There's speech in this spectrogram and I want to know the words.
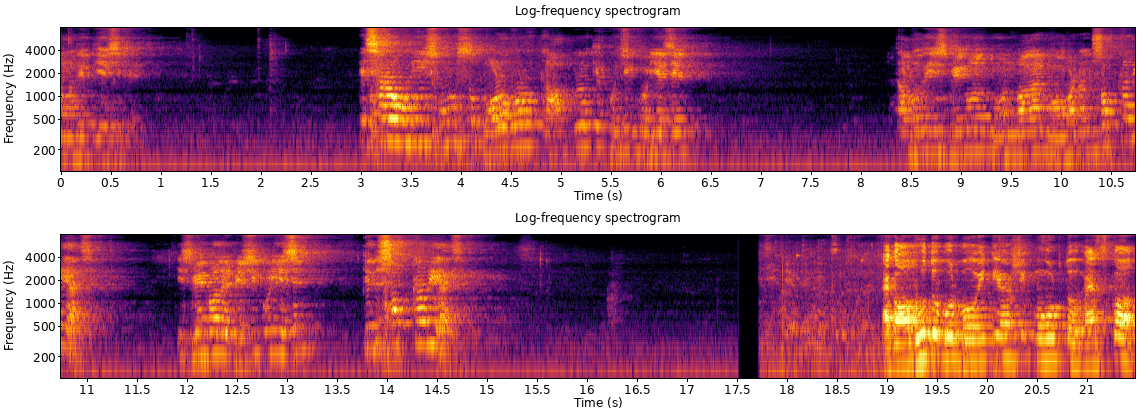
আমাদের দিয়েছিলেন। এছাড়াও উনি সমস্ত বড় বড় ক্লাবগুলোকে কোচিং করিয়েছেন। তার মধ্যে ইস্ট বেঙ্গল মোহনবাগান, মোহামেডান, সব ক্লাবই আছে। ইস্ট বেঙ্গলে বেশি করিয়েছেন, কিন্তু সব ক্লাবই আছে। এক অভূতপূর্ব ঐতিহাসিক মুহূর্ত, ম্যাসকট।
